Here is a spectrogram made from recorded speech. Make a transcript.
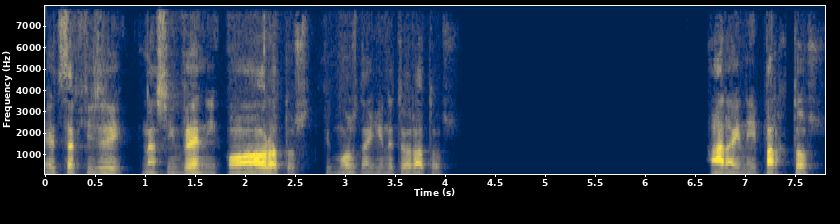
Έτσι θα αρχίζει να συμβαίνει ο αόρατος θυμός να γίνεται ορατός. Άρα είναι υπαρκτός.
